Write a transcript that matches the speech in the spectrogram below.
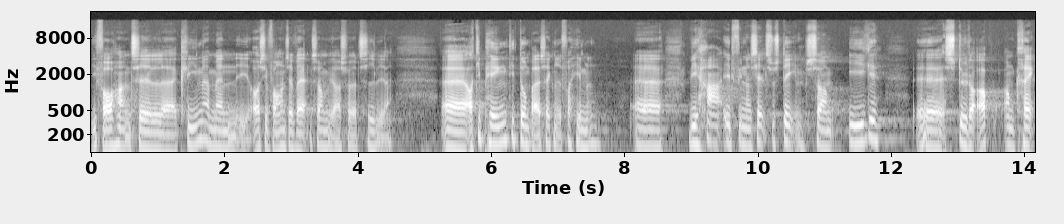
i forhold til øh, klima, men også i forhold til vand, som vi også hørte tidligere. Øh, og de penge, de dumper altså ikke ned fra himlen. Vi har et finansielt system, som ikke støtter op omkring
